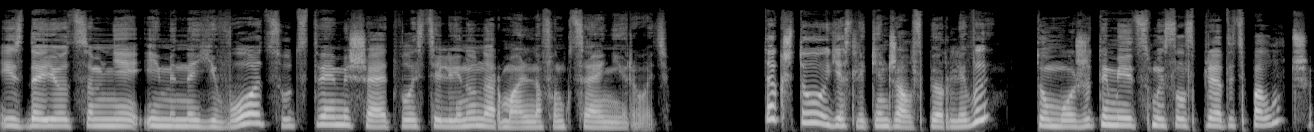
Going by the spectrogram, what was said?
И, сдается мне, именно его отсутствие мешает властелину нормально функционировать. Так что, если кинжал сперли вы, то, может, имеет смысл спрятать получше.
